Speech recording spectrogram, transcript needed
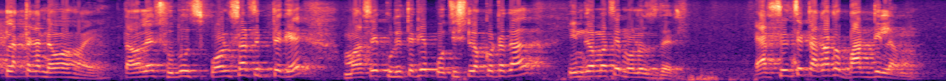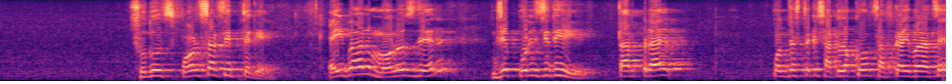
এক লাখ টাকা নেওয়া হয়, তাহলে শুধু স্পন্সরশিপ থেকে মাসে কুড়ি থেকে পঁচিশ লক্ষ টাকা ইনকাম আছে মনোজদের অ্যাডসেন্সের টাকা তো বাদ দিলাম। শুধু স্পন্সরশিপ থেকে। এইবার মনোজদের যে পরিচিতি, তার প্রায় পঞ্চাশ থেকে ষাট লক্ষ সাবস্ক্রাইবার আছে।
